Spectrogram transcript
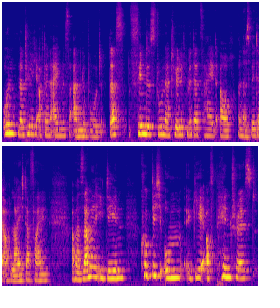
und natürlich auch dein eigenes Angebot. Das findest du natürlich mit der Zeit auch und das wird dir auch leichter fallen. Aber sammle Ideen, guck dich um, geh auf Pinterest,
